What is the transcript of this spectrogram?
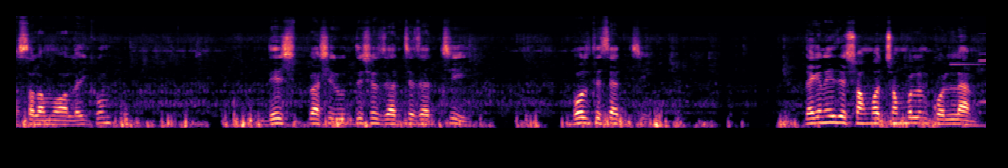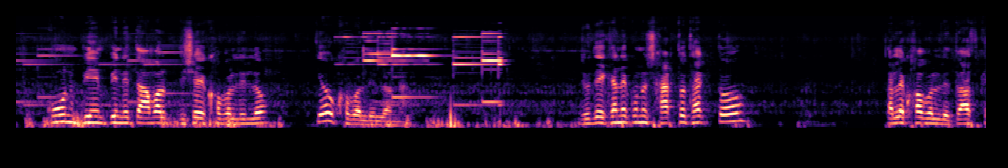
আসসালামু আলাইকুম। দেশবাসীর উদ্দেশ্যে যাচ্ছে যাচ্ছি, বলতে চাচ্ছি। দেখেন এই যে সংবাদ সম্মেলন করলাম, কোন বিএনপি নেতা আমার বিষয়ে খবর নিল? কেউ খবর নিল না। যদি এখানে কোনো স্বার্থ থাকতো, তাহলে খবর নিত। আজকে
